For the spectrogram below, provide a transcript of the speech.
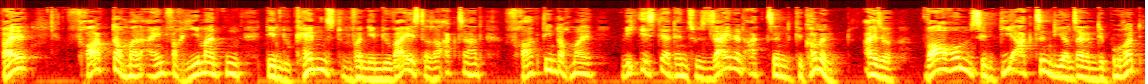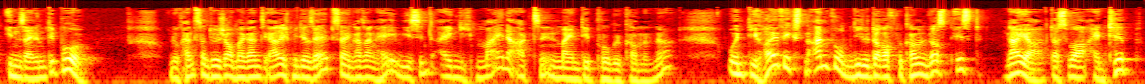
weil frag doch mal einfach jemanden, den du kennst und von dem du weißt, dass er Aktien hat, frag den doch mal, wie ist er denn zu seinen Aktien gekommen? Also, warum sind die Aktien, die er in seinem Depot hat, in seinem Depot? Und du kannst natürlich auch mal ganz ehrlich mit dir selbst sein, kannst sagen, hey, wie sind eigentlich meine Aktien in mein Depot gekommen? Ne? Und die häufigsten Antworten, die du darauf bekommen wirst, ist, naja, das war ein Tipp.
